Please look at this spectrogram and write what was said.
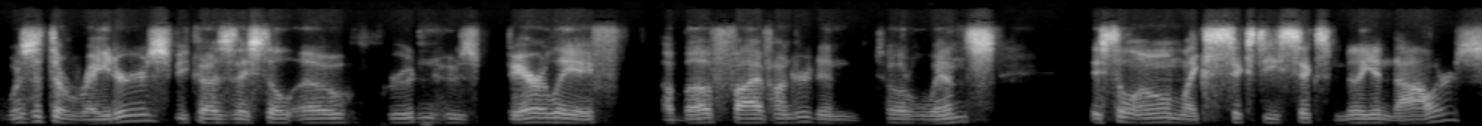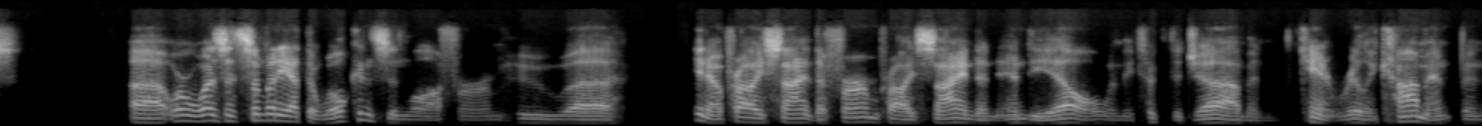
Was it the Raiders because they still owe Gruden, who's barely a f- above 500 in total wins? They still owe him like 66 million dollars. Uh, or was it somebody at the Wilkinson law firm who uh, you know, probably signed the firm probably signed an NDL when they took the job and can't really comment. But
